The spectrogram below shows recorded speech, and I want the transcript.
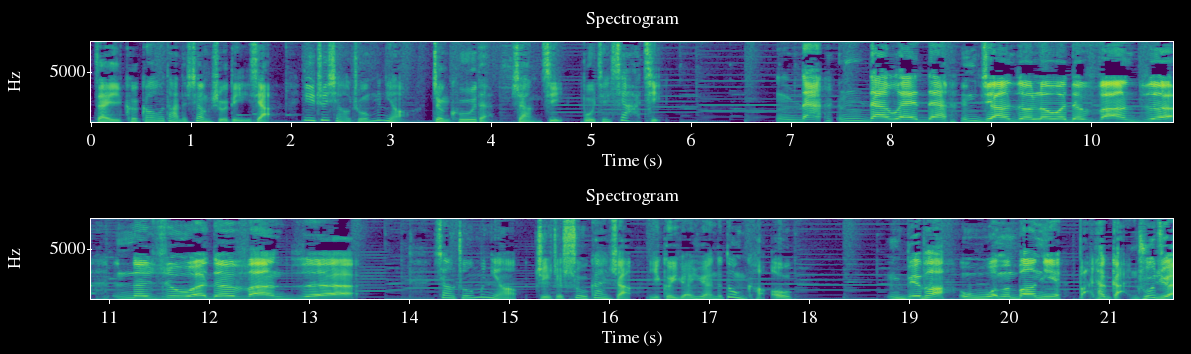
在一棵高大的橡树底下，一只小啄木鸟正哭得上气不接下气。大大坏蛋抢走了我的房子，那是我的房子。小啄木鸟指着树干上一个圆圆的洞口：“别怕，我们帮你把它赶出去。”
